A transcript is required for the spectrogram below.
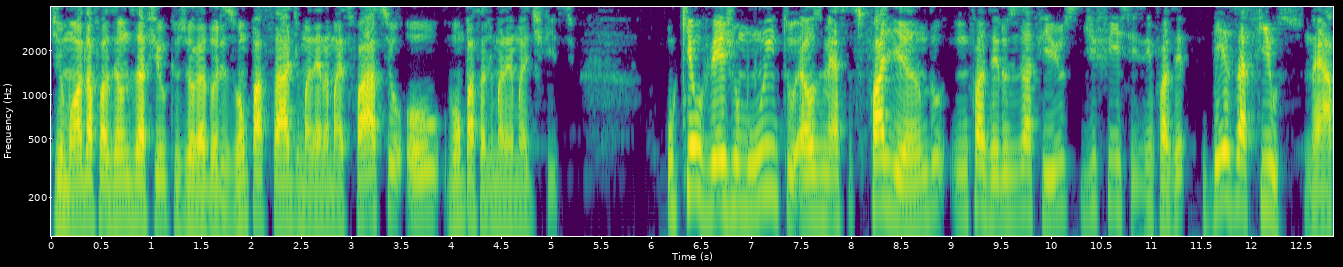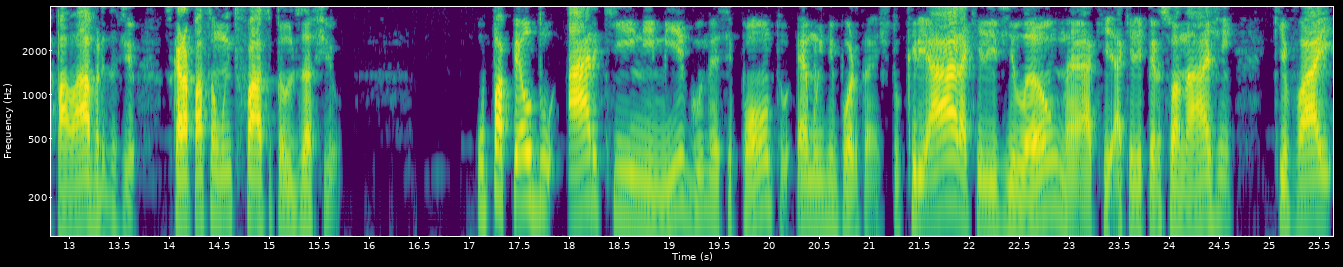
De modo a fazer um desafio que os jogadores vão passar de maneira mais fácil ou vão passar de maneira mais difícil. O que eu vejo muito é os mestres falhando em fazer os desafios difíceis, em fazer desafios, né? A palavra desafio. Os caras passam muito fácil pelo desafio. O papel do arqui-inimigo nesse ponto é muito importante. Tu criar aquele vilão, né? aquele personagem que vai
